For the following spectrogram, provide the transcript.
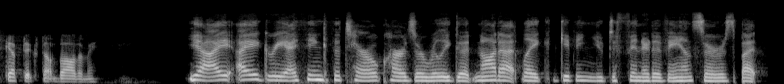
Skeptics don't bother me. Yeah, I, I agree. I think the tarot cards are really good, not at like giving you definitive answers, but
